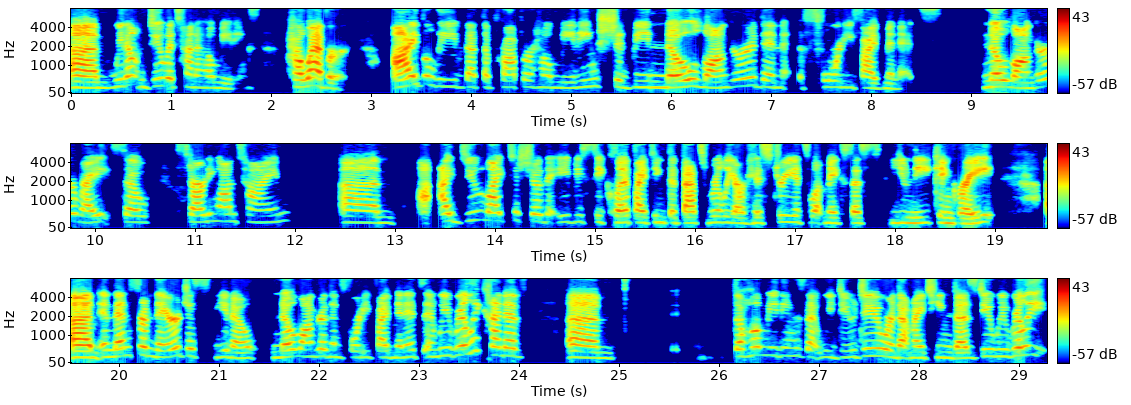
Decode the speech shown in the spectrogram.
Um, we don't do a ton of home meetings. However, I believe that the proper home meeting should be no longer than 45 minutes. No longer, right? So starting on time. Um, I, do like to show the ABC clip. I think that that's really our history. It's what makes us unique and great. Um, and then from there, just, you know, no longer than 45 minutes. And we really kind of um, the home meetings that we do do or that my team does do, we really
